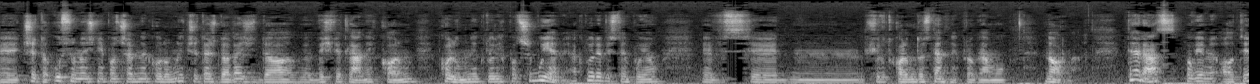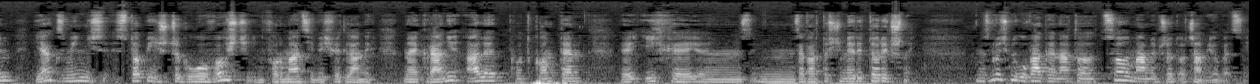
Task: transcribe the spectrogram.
y, czy to usunąć niepotrzebne kolumny, czy też dodać do wyświetlanych kolumn kolumny, których potrzebujemy, a które występują w, mm, wśród kolumn dostępnych programu Norma. Teraz powiemy o tym, jak zmienić stopień szczegółowości informacji wyświetlanych na ekranie, ale pod kątem e, ich e, z- m, zawartości merytorycznej. Zwróćmy uwagę na to, co mamy przed oczami obecnie.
